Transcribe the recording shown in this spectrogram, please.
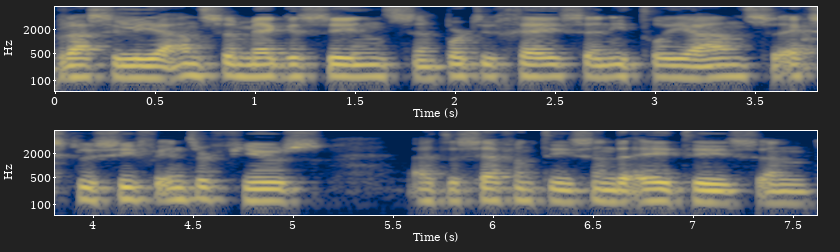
Braziliaanse magazines en Portugese en Italiaanse exclusieve interviews uit de 70s en de 80s. En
